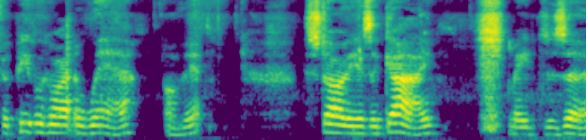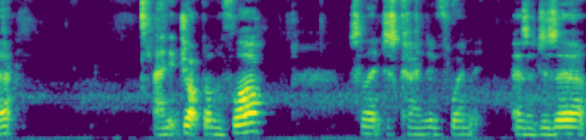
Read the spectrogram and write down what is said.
for people who aren't aware of it, the story is a guy made dessert and it dropped on the floor. So then it just kind of went as a dessert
